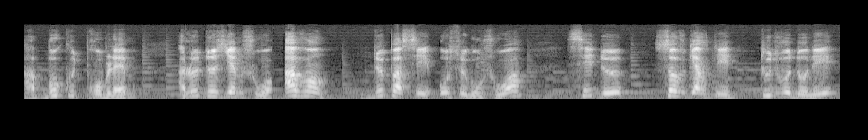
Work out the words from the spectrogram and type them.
a beaucoup de problèmes. Ah, le deuxième choix, avant de passer au second choix, c'est de sauvegarder toutes vos données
